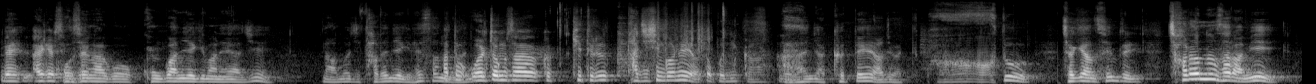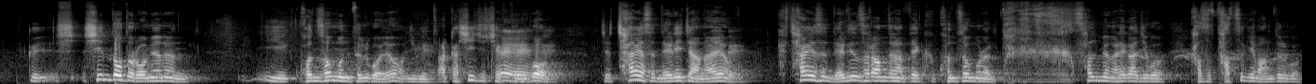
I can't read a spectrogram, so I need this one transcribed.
네, 알겠습니다. 고생하고 공부한 얘기만 해야지 나머지 다른 얘기를 아, 했었는데 또 월정사 그 키트를 다지신 거네요. 또 보니까. 네. 아, 이제 그때 아주 또 저기 한 스님들이 철없는 사람이 그 시- 신도들 오면은 이 권소문 들고요. 이게 네. 아까 시주책 네, 들고 네. 이제 차에서 내리잖아요. 네. 그 차에서 내린 사람들한테 그 권소문을 다 설명을 해가지고 가서 다 쓰게 만들고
